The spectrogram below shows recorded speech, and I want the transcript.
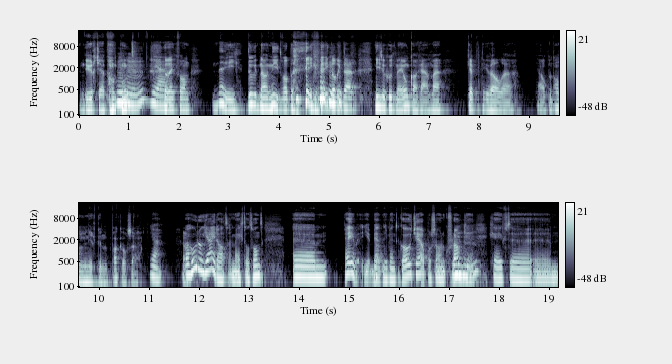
een uurtje heb ontmoet... Ja. dan denk ik van... nee, doe het nou niet. Want ik weet dat ik daar niet zo goed mee om kan gaan. Maar ik heb het nu wel eh, ja, op een andere manier kunnen pakken of zo. Ja. Ja. Maar hoe doe jij dat, Mechtelt? Want ehm, ja, je, bent- je, bent, je bent coach hè, op persoonlijk vlak. Je Mhm. geeft, eh, ehm,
